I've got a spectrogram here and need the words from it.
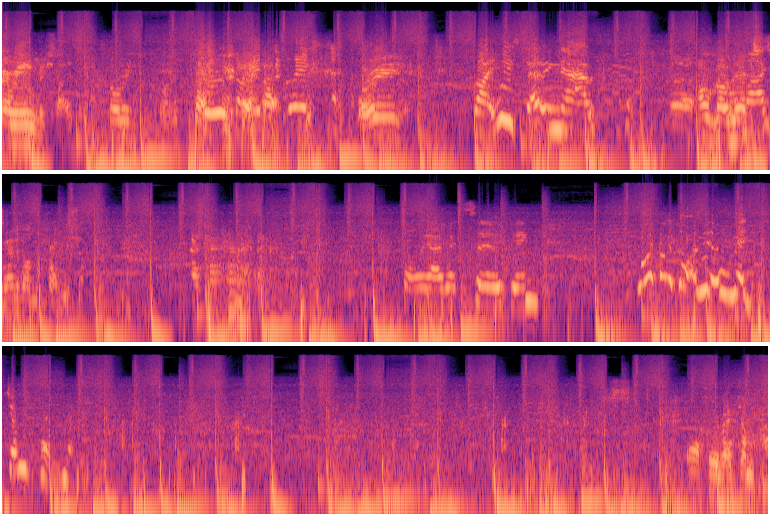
very English, that isn't it? Sorry. Sorry. Sorry. Sorry. Right, who's going now? Uh, I'll go my- next. We had on the front. Sorry, I went surging. Why have I got a little red jumper? That's a red jumper.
